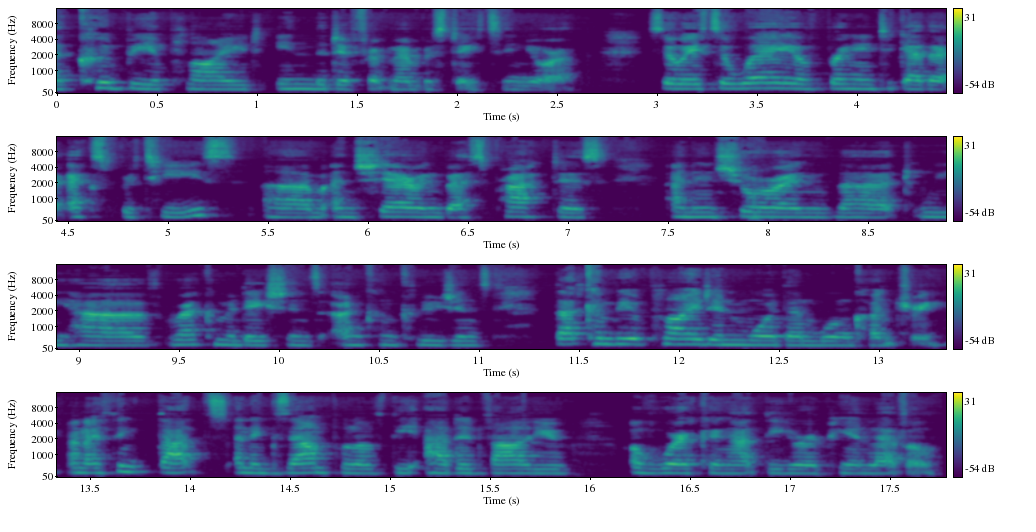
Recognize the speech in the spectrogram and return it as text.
that could be applied in the different member states in Europe. So it's a way of bringing together expertise um, and sharing best practice and ensuring that we have recommendations and conclusions that can be applied in more than one country. And I think that's an example of the added value of working at the European level.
